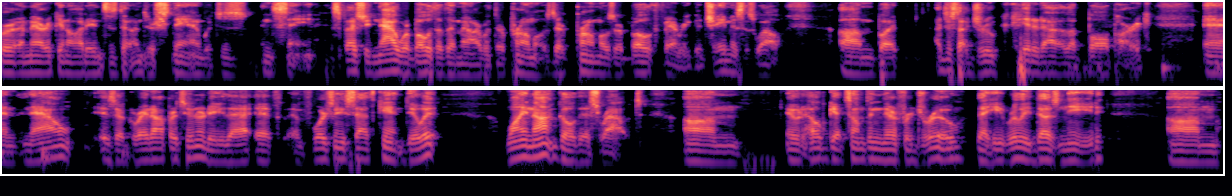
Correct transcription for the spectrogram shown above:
for American audiences to understand, which is insane. Especially now where both of them are with their promos. Their promos are both very good. Sheamus as well. Um, but I just thought Drew hit it out of the ballpark. And now is a great opportunity that if unfortunately Seth can't do it, why not go this route? Um, it would help get something there for Drew that he really does need. Um,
